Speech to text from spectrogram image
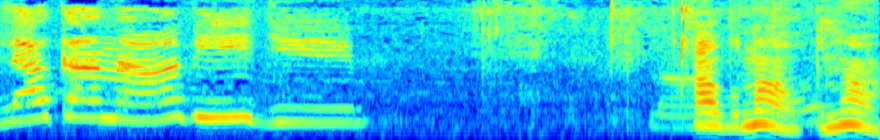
Lakan abicim. Al bunu al. Bunu al.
